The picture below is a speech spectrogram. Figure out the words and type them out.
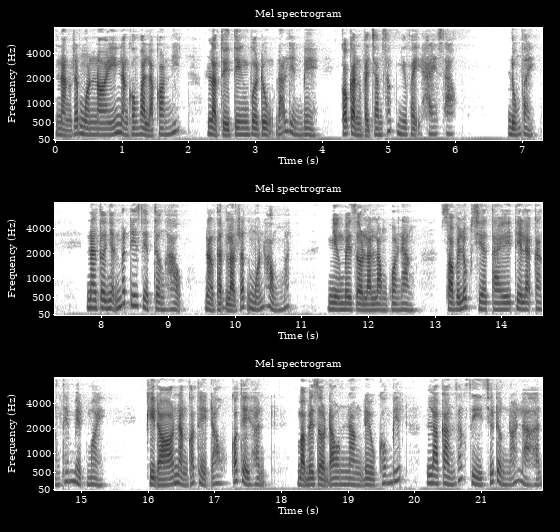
Nàng rất muốn nói nàng không phải là con nít, là thủy tinh vừa đụng đã liền bề, có cần phải chăm sóc như vậy hay sao? Đúng vậy, nàng thừa nhận mất đi Diệp Tường Hảo, nàng thật là rất muốn hỏng mất. Nhưng bây giờ là lòng của nàng, so với lúc chia tay thì lại càng thêm mệt mỏi. Khi đó nàng có thể đau, có thể hận, mà bây giờ đau nàng đều không biết là cảm giác gì chứ đừng nói là hận.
